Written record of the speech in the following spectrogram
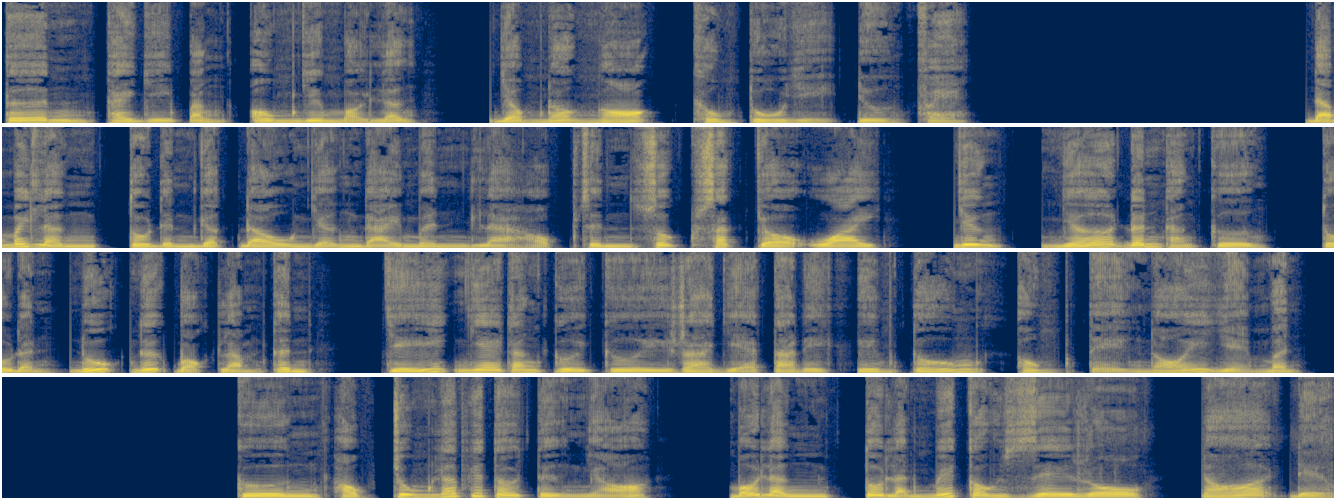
tên thay vì bằng ông như mọi lần, giọng nó ngọt, không tu gì đường phèn. Đã mấy lần tôi định gật đầu nhận đại mình là học sinh xuất sắc cho oai, nhưng nhớ đến thằng Cường, tôi đành nuốt nước bọt làm thinh, chỉ nhe răng cười cười ra vẻ ta đi khiêm tốn, không tiện nói về mình. Cường học chung lớp với tôi từ nhỏ. Mỗi lần tôi lạnh mấy con zero, nó đều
